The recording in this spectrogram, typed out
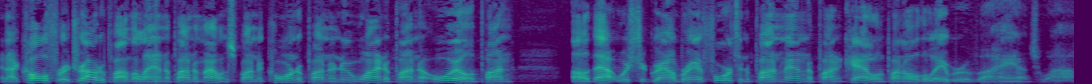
And I called for a drought upon the land, upon the mountains, upon the corn, upon the new wine, upon the oil, upon uh, that which the ground bringeth forth, and upon men, and upon cattle, and upon all the labor of thy hands. Wow.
